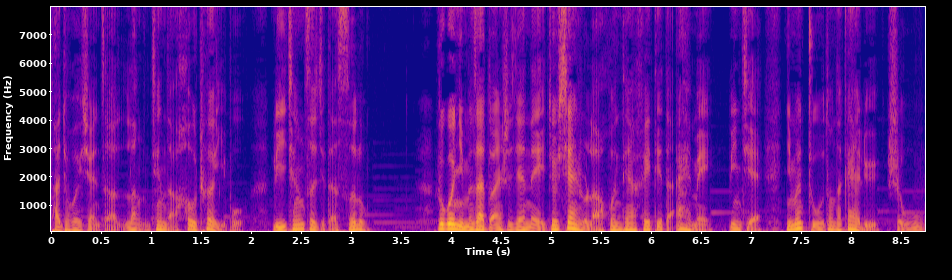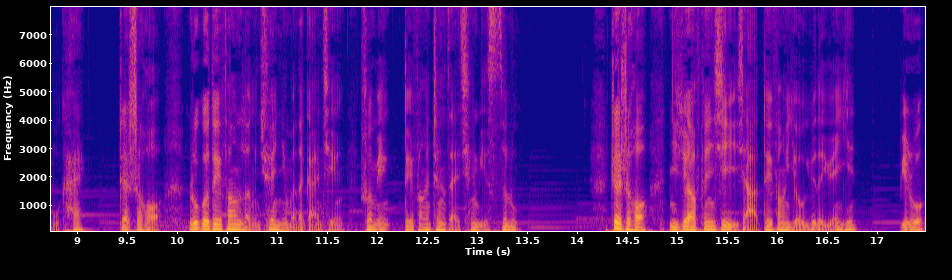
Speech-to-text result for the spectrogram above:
他就会选择冷静的后撤一步，理清自己的思路。如果你们在短时间内就陷入了昏天黑地的暧昧，并且你们主动的概率是五五开，这时候如果对方冷却你们的感情，说明对方正在清理思路。这时候你就要分析一下对方犹豫的原因，比如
